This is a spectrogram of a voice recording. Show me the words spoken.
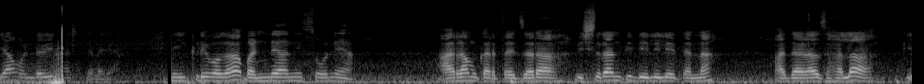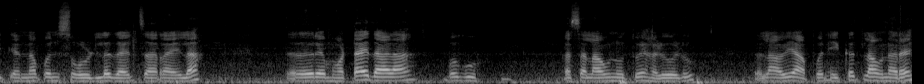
या मंडळी नाश्त्याला या. आणि इकडे बघा बंड्या आणि सोन्या आराम करतायत. जरा विश्रांती दिलेली आहे त्यांना. हा दळा झाला की त्यांना पण सोडलं जाईल चरायला. तर मोठा आहे दाळा बघू. असा लावून होतो आहे हळूहळू. तर लावूया आपण. एकच लावणार आहे.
